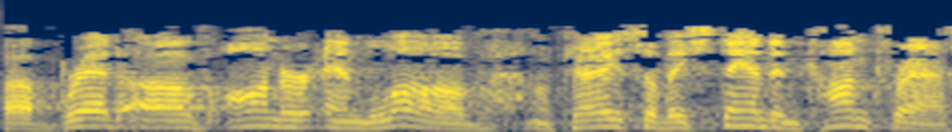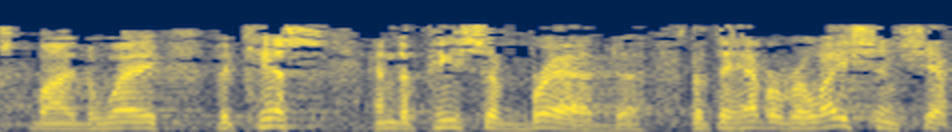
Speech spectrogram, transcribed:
uh, bread of honor and love. Okay, so they stand in contrast, by the way, the kiss and the piece of bread. But they have a relationship.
